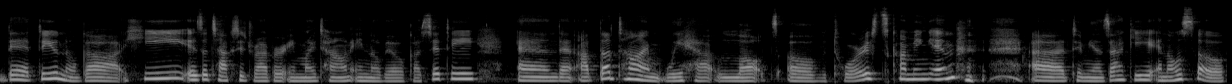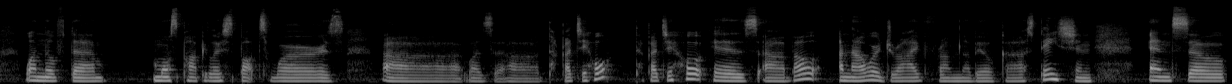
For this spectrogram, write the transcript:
で、というのが、He is a taxi driver in my town in Nobeoka City. And at that time, we had lots of tourists coming in uh, to Miyazaki. And also, one of the most popular spots was, uh, was uh, Takachiho. Takachiho is about an hour drive from Nobeoka Station. And so,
